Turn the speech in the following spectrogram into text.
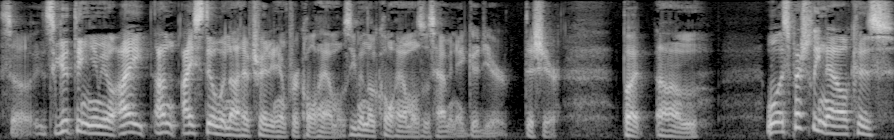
So it's a good thing. You know, I I'm, I still would not have traded him for Cole Hamels, even though Cole Hamels is having a good year this year. But um, well, especially now because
